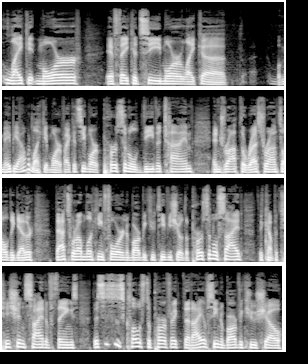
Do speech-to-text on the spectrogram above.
like it more if they could see more like, uh, maybe I would like it more if I could see more personal diva time and drop the restaurants altogether. That's what I'm looking for in a barbecue TV show. The personal side, the competition side of things. This is as close to perfect that I have seen a barbecue show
